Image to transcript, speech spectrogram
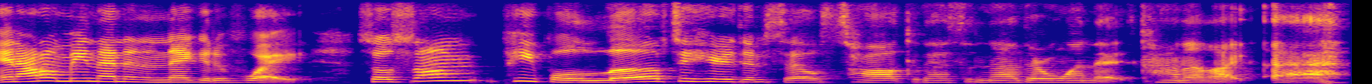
And I don't mean that in a negative way. So some people love to hear themselves talk. That's another one that kind of like ah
